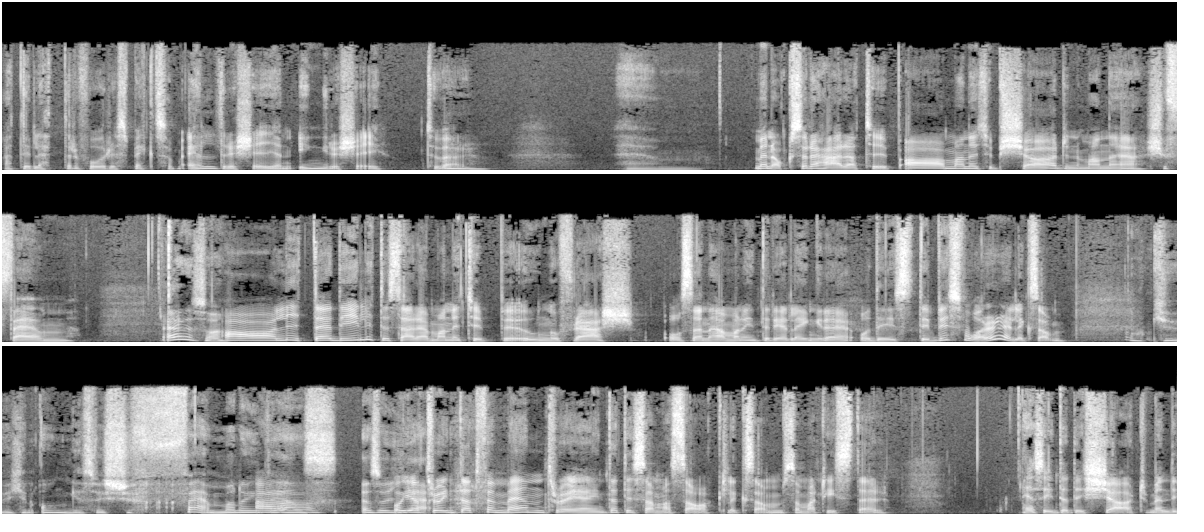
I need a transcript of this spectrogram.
att det är lättare att få respekt som äldre tjej än yngre tjej, tyvärr. Mm. Um, men också det här att typ, ah, man är typ körd när man är 25. Är det så? Ja, lite. Det är lite så här, man är typ ung och fräsch och sen är man inte det längre och det, det blir svårare liksom. Åh oh, gud vilken ångest, vid 25, man har inte ja. ens... Alltså, och jag tror inte att för män tror jag inte att det är samma sak liksom som artister. Jag säger inte att det är kört men, det,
